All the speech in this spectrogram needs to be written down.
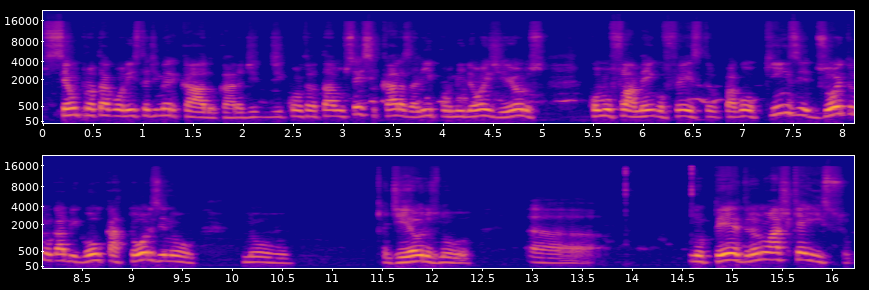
ser um protagonista de mercado, cara, de, de contratar, não sei se caras ali por milhões de euros, como o Flamengo fez, pagou 15, 18 no Gabigol, 14 no, no de euros no, uh, no Pedro. Eu não acho que é isso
